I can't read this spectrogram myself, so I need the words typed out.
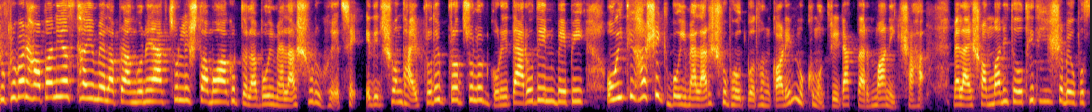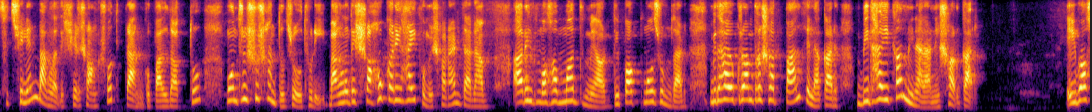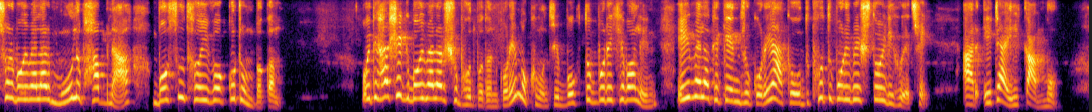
শুক্রবার হাপানিয়া স্থায়ী মেলা প্রাঙ্গণে একচল্লিশতম আগরতলা বইমেলা শুরু হয়েছে। এদিন সন্ধ্যায় প্রদীপ প্রজ্বলন করে তেরো দিন ব্যাপী ঐতিহাসিক বইমেলার শুভ উদ্বোধন করেন মুখ্যমন্ত্রী ডাক্তার মানিক সাহা। মেলায় সম্মানিত অতিথি হিসেবে উপস্থিত ছিলেন বাংলাদেশের সংসদ প্রাণগোপাল দত্ত, মন্ত্রী সুশান্ত চৌধুরী, বাংলাদেশ সহকারী হাই কমিশনার দানাব আরিফ মোহাম্মদ, মেয়র দীপক মজুমদার, বিধায়ক রামপ্রসাদ পাল, এলাকার বিধায়িকা মীনারানী সরকার। এই বছর বইমেলার মূল ভাবনা বসুধৈব কুটুম্বকম। ঐতিহাসিক বইমেলার শুভ উদ্বোধন করে মুখ্যমন্ত্রী বক্তব্য রেখে বলেন, এই মেলাকে কেন্দ্র করে এক অদ্ভুত পরিবেশ তৈরি হয়েছে, আর এটাই কাম্য।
